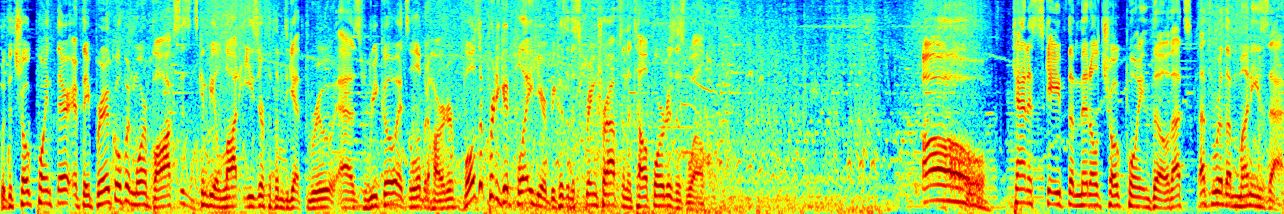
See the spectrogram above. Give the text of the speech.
With the choke point there, if they break open more boxes, it's going to be a lot easier for them to get through. As Rico, it's a little bit harder. Bull's a pretty good play here because of the spring traps and the teleporters as well. Oh! Can't escape the middle choke point though. That's that's where the money's at.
